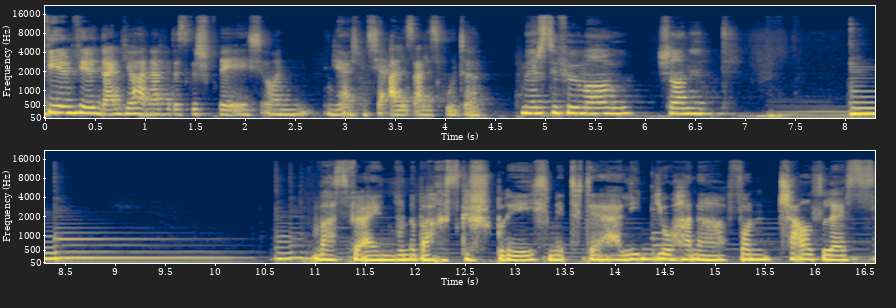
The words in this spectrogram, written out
Vielen, vielen Dank, Johanna, für das Gespräch und ja, ich wünsche dir alles, alles Gute. Merci vielmals, Janet. Was für ein wunderbares Gespräch mit der lieben Johanna von childless.ch.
